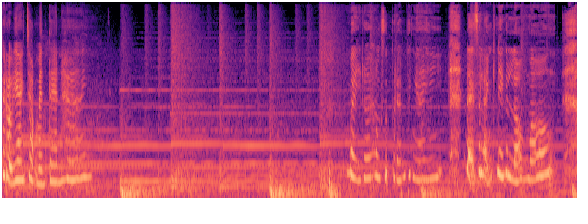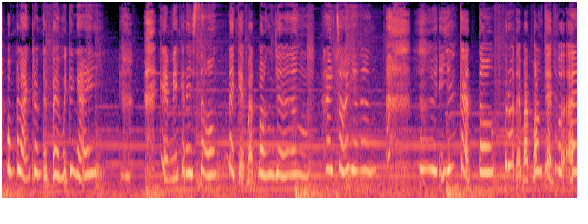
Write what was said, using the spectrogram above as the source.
គ្រប់យ៉ាងចាប់មែនតែនហើយ365ថ្ងៃ ដែលឆ្លាញ់គ្នាកន្លងមកបំផ្លាញត្រឹមតែពេលមួយថ្ងៃគេមានក្តីសងដែលគេបាត់បង់យើងហើយចោះយើងយើងកាត់ទោសព្រោះតែបាត់បង់គេធ្វើអី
